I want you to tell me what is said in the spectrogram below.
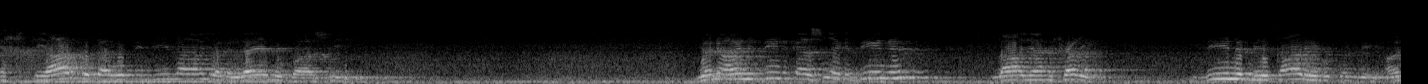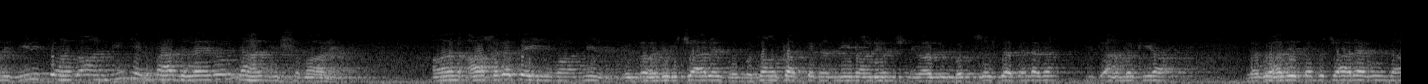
اختیار بتاوتی دینا یک لیل باسی. یعنی آئین دین کیسے ہے کہ دین لا ینفعی دین بیکاری بکلی. آئین دین تو حقان دین ایک محض لیل و لحظ شمار ہے. آن آخرت ایمان نیز یہ دہلی بچارے کو بتان کب تک اندین آنی ہم شنیوازی بت سجدہ کے لگا. کیونکہ ہم کیا لگو حدیث بچارے گونا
